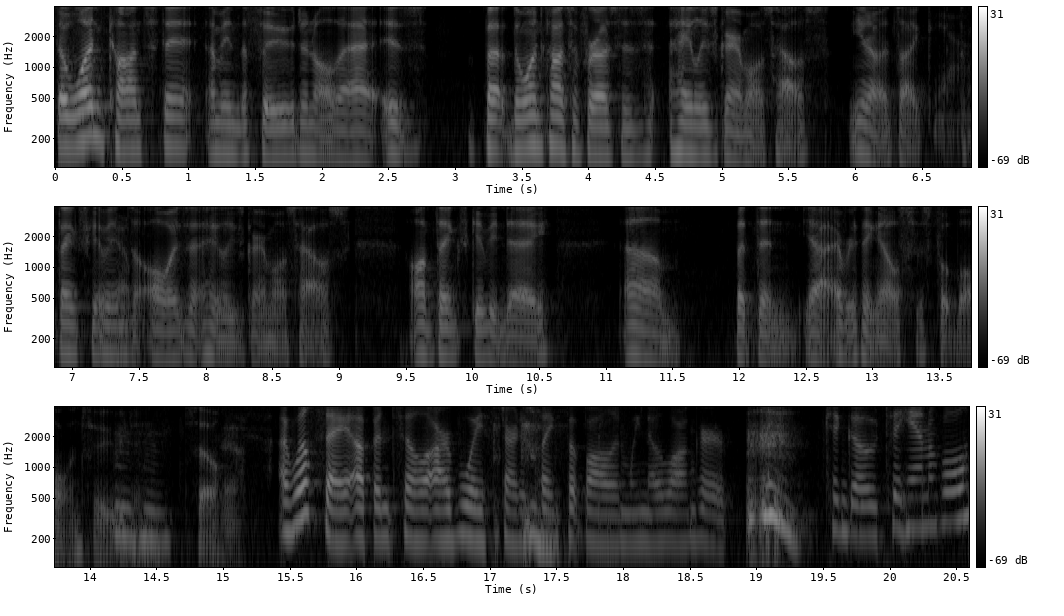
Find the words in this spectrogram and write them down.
The one constant, I mean, the food and all that is, but the one constant for us is Haley's grandma's house. You know, it's like Yeah. Thanksgiving's always at Haley's grandma's house on Thanksgiving Day. Um, but then, yeah, everything else is football and food. Mm-hmm. And so, Yeah. I will say, up until our boys started playing football and we no longer can go to Hannibal,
